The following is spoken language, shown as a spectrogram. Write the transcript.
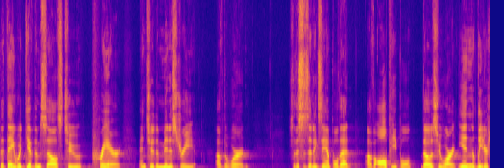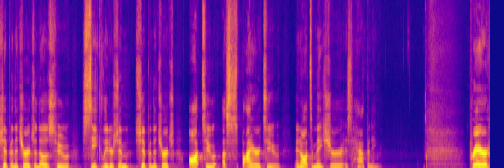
that they would give themselves to prayer and to the ministry of the word. So, this is an example that of all people, those who are in leadership in the church and those who seek leadership in the church ought to aspire to and ought to make sure is happening. Prayer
